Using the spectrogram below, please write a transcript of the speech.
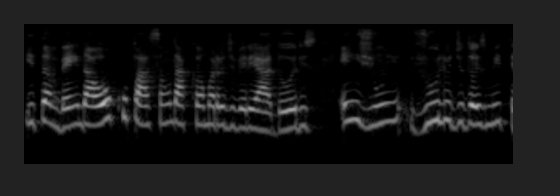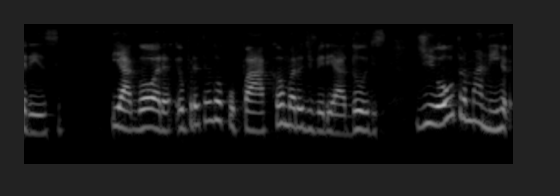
e também da ocupação da Câmara de Vereadores em junho, julho de 2013. E agora eu pretendo ocupar a Câmara de Vereadores de outra maneira.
